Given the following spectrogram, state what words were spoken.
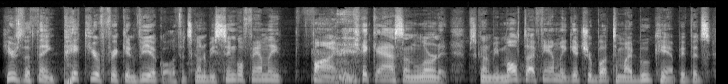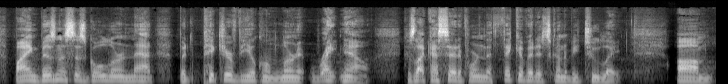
here's the thing: pick your freaking vehicle. If it's going to be single family, fine, kick ass and learn it. If it's going to be multifamily, get your butt to my boot camp. If it's buying businesses, go learn that. But pick your vehicle and learn it right now, because like I said, if we're in the thick of it, it's going to be too late. Um,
